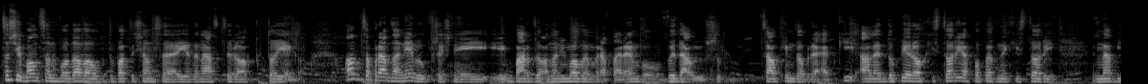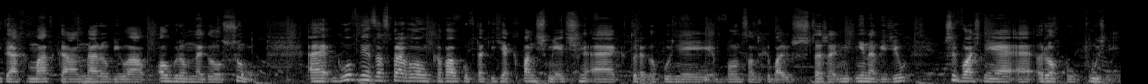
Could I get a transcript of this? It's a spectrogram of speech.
Co się Bonson władował w 2011 rok, to jego. On co prawda nie był wcześniej bardzo anonimowym raperem, bo wydał już całkiem dobre epki, ale dopiero historia po pewnej historii na bitach Matka narobiła ogromnego szumu. E, głównie za sprawą kawałków takich jak Pan Śmieć, e, którego później Bonson chyba już szczerze nienawidził, czy właśnie e, roku później.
